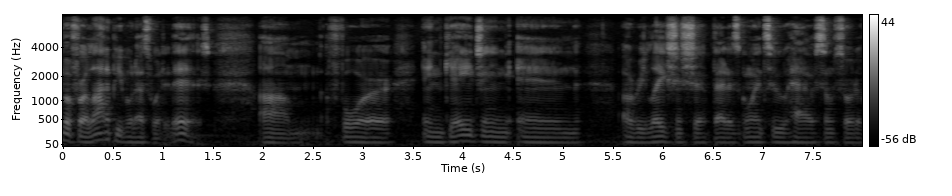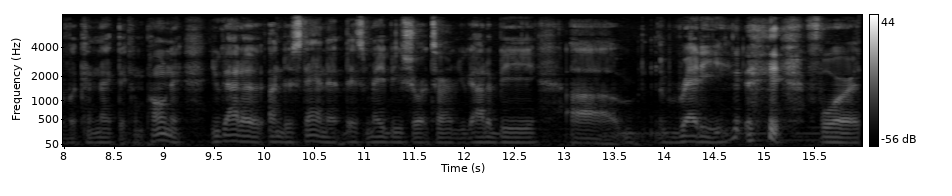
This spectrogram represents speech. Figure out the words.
But for a lot of people, that's what it is. Um, for engaging in a relationship that is going to have some sort of a connected component, you got to understand that this may be short term. You got to be uh, ready for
